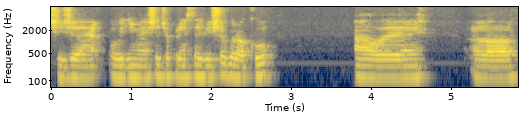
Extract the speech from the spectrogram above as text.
čiže uvidíme ešte, čo prinesne zvyšok roku, ale uh,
